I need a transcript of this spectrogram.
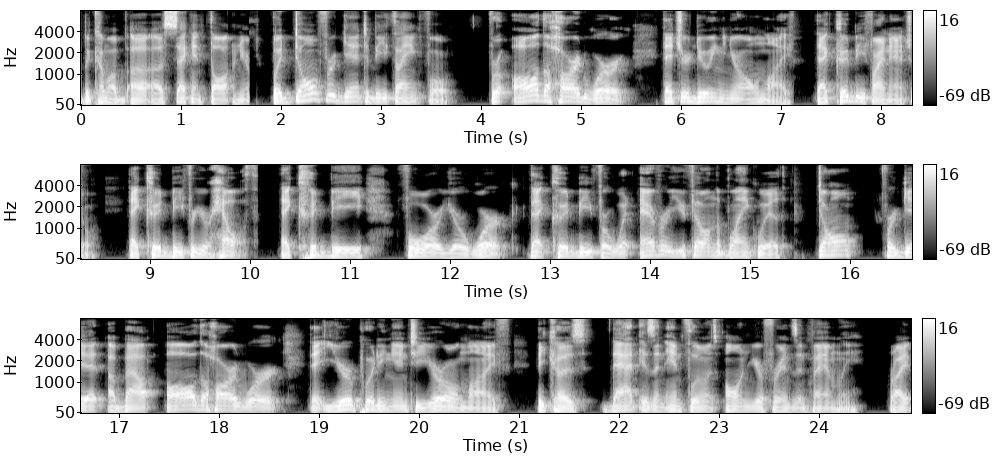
become a, a second thought in your but don't forget to be thankful for all the hard work that you're doing in your own life. That could be financial, that could be for your health, that could be for your work, that could be for whatever you fill in the blank with. Don't forget about all the hard work that you're putting into your own life because that is an influence on your friends and family, right?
